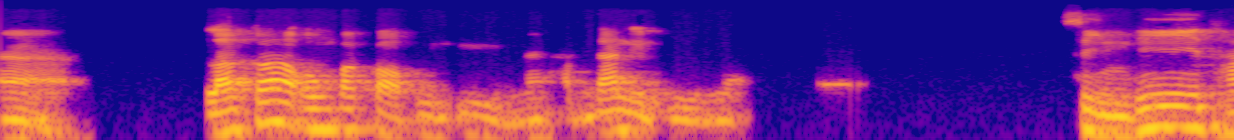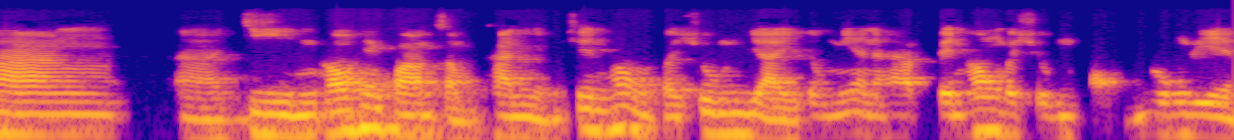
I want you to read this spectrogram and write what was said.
อ่าแล้วก็องค์ประกอบอื่น ๆนะครับ ด้านอื่นๆเนี่ยสิ่งที่ทางอ่าจีนเขาให้ความสำคัญ อย่างเช่น ห้องประชุมใหญ่ตรงนี้นะครับ เป็นห้องประชุมของโรงเรียน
